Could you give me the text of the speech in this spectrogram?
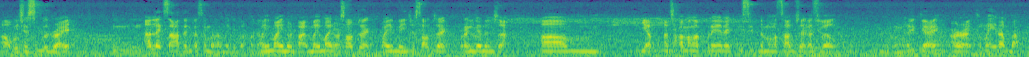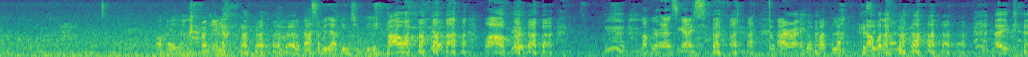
uh, which is good, right? Mm, unlike sa atin kasi marami, di ba? May minor, may minor subject, may major subject, parang ganun siya. Um, yep, at saka mga prerequisite na mga subject as well. Mm, Okay, alright. So, mahirap ba? Okay lang. Okay lang. Mataas naman yung aking GPA. oh, wow. Clap your hands, guys. alright. Dapat lang. Kasi Dapat okay.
